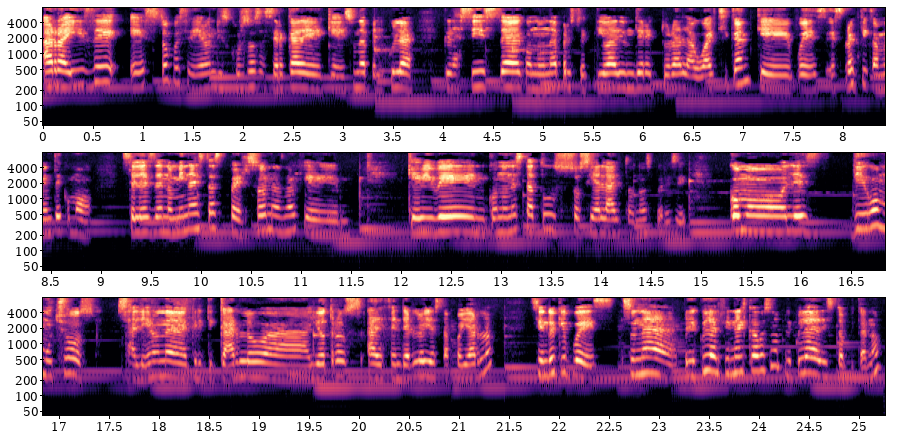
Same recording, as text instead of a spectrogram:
A raíz de esto, pues se dieron discursos acerca de que es una película clasista con una perspectiva de un director a la white que pues es prácticamente como se les denomina a estas personas, ¿no? Que que viven con un estatus social alto, ¿no? parece. Como les digo, muchos salieron a criticarlo y otros a defenderlo y hasta apoyarlo, siendo que pues es una película, al fin y al cabo es una película distópica, ¿no?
